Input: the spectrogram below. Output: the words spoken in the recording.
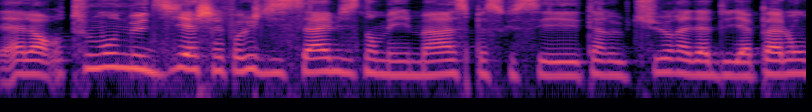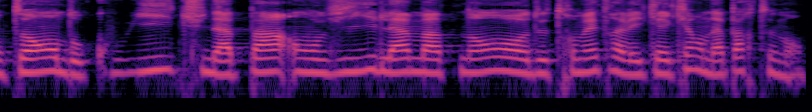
alors tout le monde me dit à chaque fois que je dis ça, ils me disent non mais Emma, c'est parce que c'est ta rupture, elle date d'il y a pas longtemps, donc oui, tu n'as pas envie là maintenant de te remettre avec quelqu'un en appartement.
